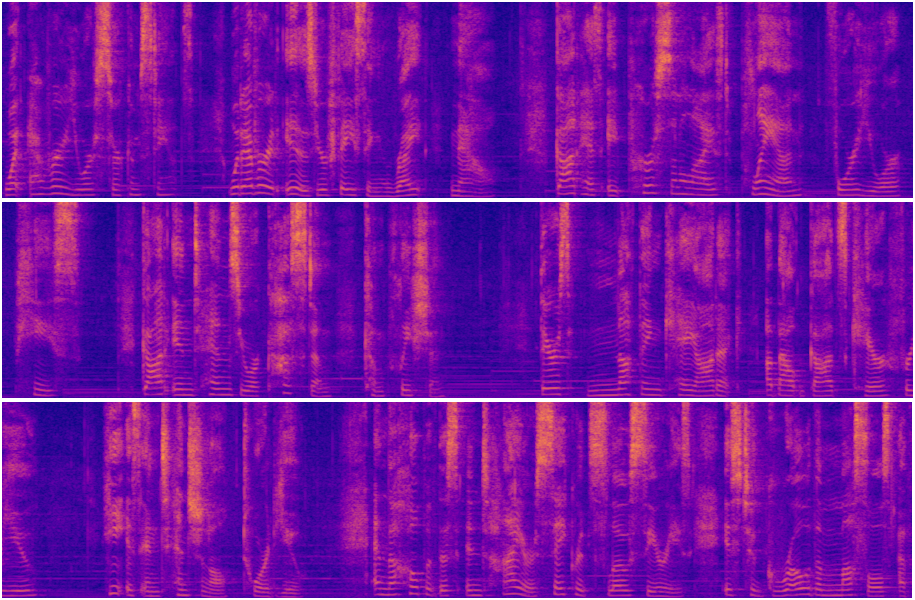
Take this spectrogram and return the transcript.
Whatever your circumstance, whatever it is you're facing right now, God has a personalized plan for your peace. God intends your custom completion. There's nothing chaotic about God's care for you. He is intentional toward you. And the hope of this entire Sacred Slow series is to grow the muscles of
